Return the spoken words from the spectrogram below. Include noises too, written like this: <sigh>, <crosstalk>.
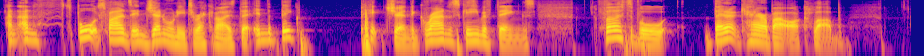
and, and sports fans in general need to recognise that in the big picture, in the grand scheme of things, first of all, they don't care about our club.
